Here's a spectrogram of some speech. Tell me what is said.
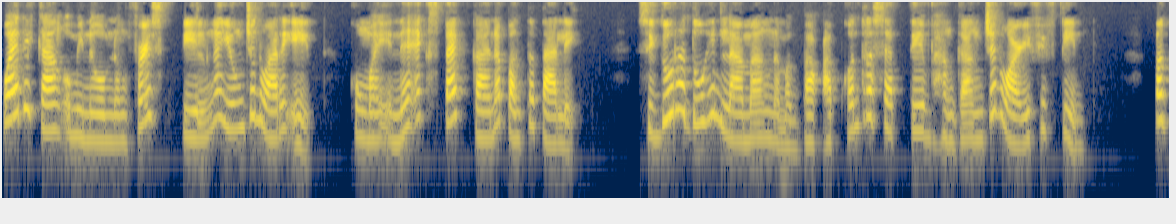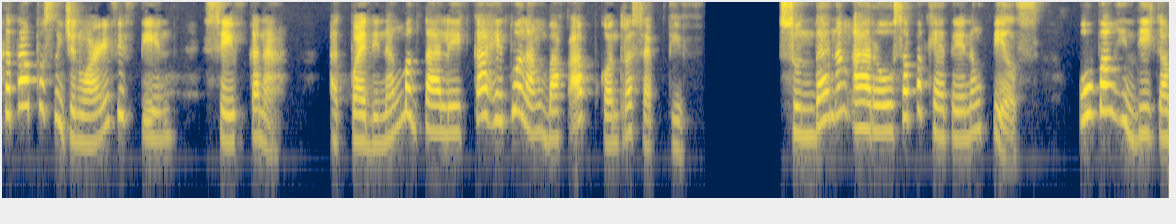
Pwede kang uminom ng first pill ngayong January 8 kung may ine-expect ka na pagtatalik. Siguraduhin lamang na mag-backup contraceptive hanggang January 15. Pagkatapos ng January 15, safe ka na at pwede nang magtalik kahit walang backup contraceptive. Sundan ang araw sa pakete ng pills upang hindi ka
